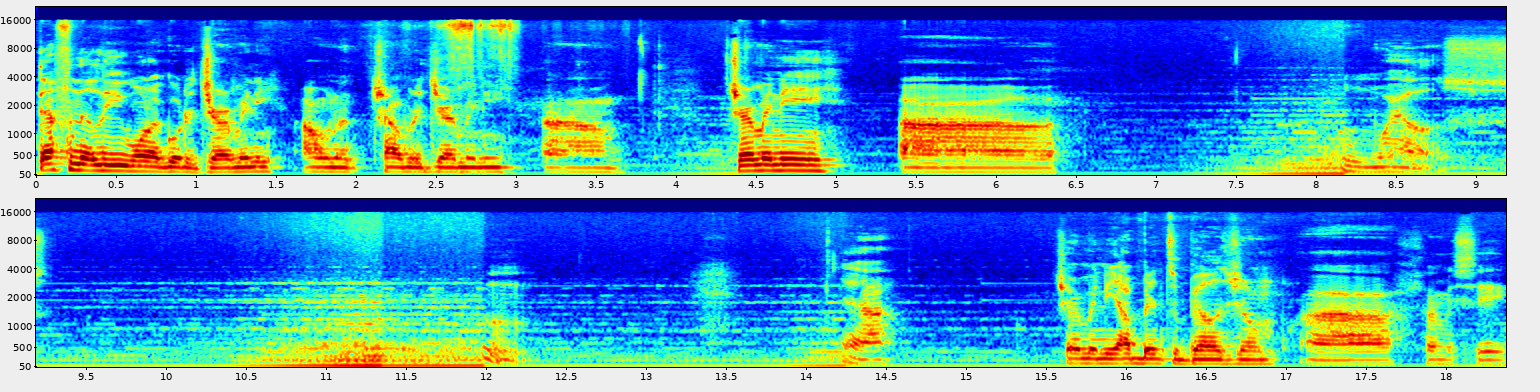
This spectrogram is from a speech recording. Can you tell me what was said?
definitely want to go to Germany. I want to travel to Germany. Um, Germany. Uh, hmm, else? Hmm. Yeah. Germany. I've been to Belgium. Uh, let me see.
